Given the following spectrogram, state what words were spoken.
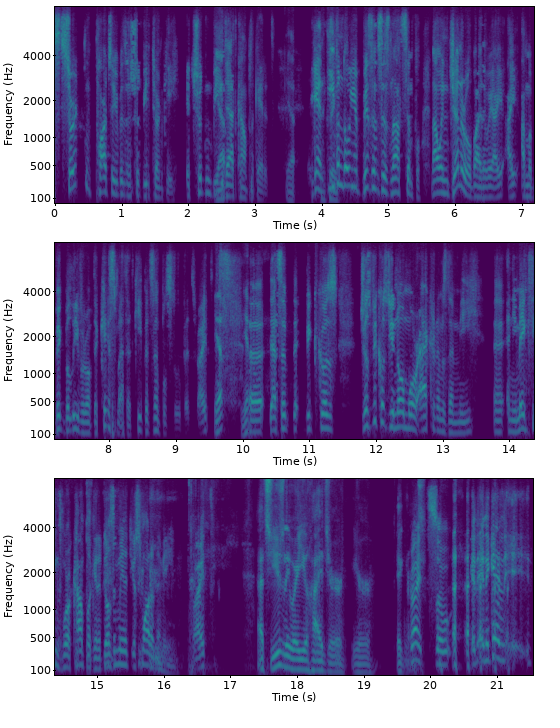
certain parts of your business should be turnkey. It shouldn't be yep. that complicated. Yeah. Again, Agreed. even though your business is not simple. Now, in general, by the way, I, I am a big believer of the KISS method. Keep it simple, stupid. Right. Yep. Yep. Uh, that's a because just because you know more acronyms than me uh, and you make things more complicated doesn't mean that you're smarter than me. Right. That's usually where you hide your your ignorance. Right. So, and, and again, it,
